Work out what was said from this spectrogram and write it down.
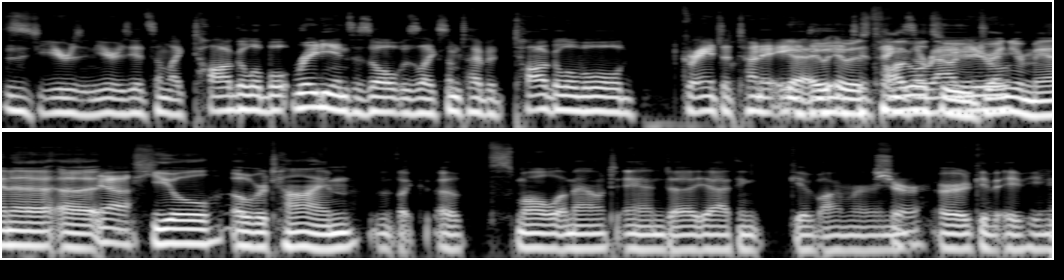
this is years and years. He had some like toggleable Radiance is old was like some type of toggleable grant a ton of AD Yeah, it, it was to toggle to you. drain your mana, uh, Yeah. heal over time, like a small amount, and uh, yeah, I think give armor, and, Sure. or give AP and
